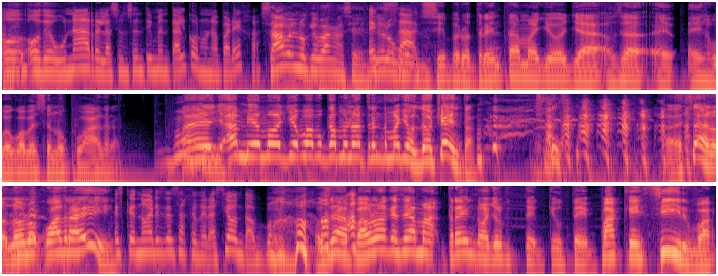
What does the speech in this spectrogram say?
o, o de una relación sentimental con una pareja. Saben lo que van a hacer. es lo Exacto. bueno. Sí, pero 30 mayor ya, o sea, eh, el juego a veces no cuadra. Ah, mi amor, yo voy a buscarme una 30 mayor de 80. o sea, no, no, no cuadra ahí. Es que no eres de esa generación tampoco. O sea, para una que sea más 30 mayor que usted, que usted para que sirva,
